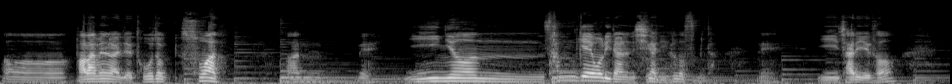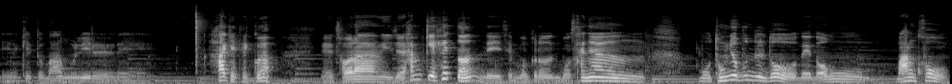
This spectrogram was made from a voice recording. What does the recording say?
어, 바람의 날 이제 도적 수완 한 네, 2년 3개월이라는 시간이 흘렀습니다. 네, 이 자리에서 이렇게 또 마무리를 네, 하게 됐고요. 네, 저랑 이제 함께 했던 네, 이제 뭐 그런 뭐 사냥 뭐 동료분들도 네, 너무 많고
